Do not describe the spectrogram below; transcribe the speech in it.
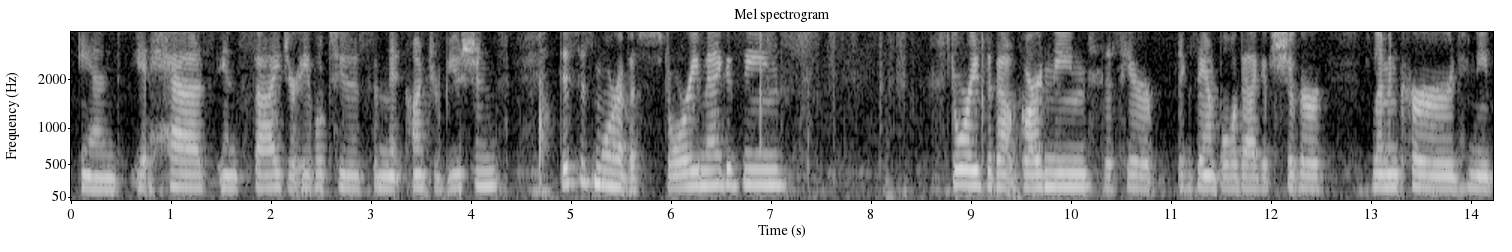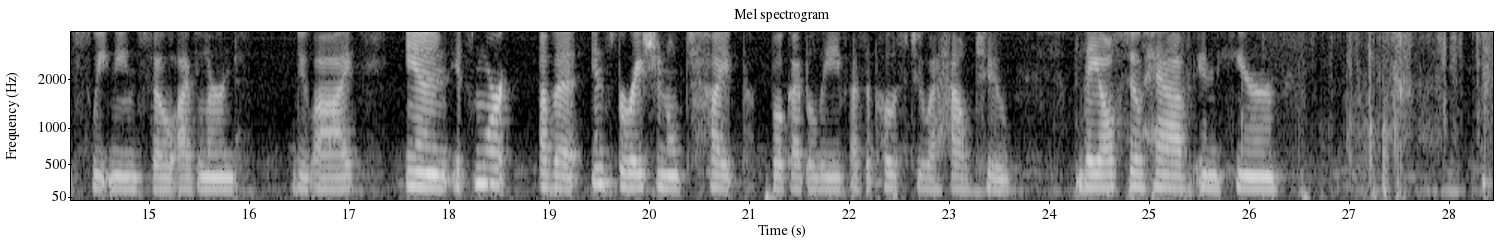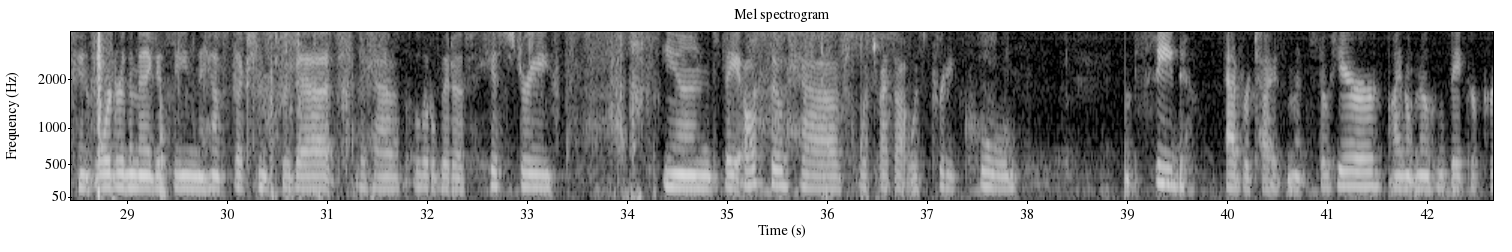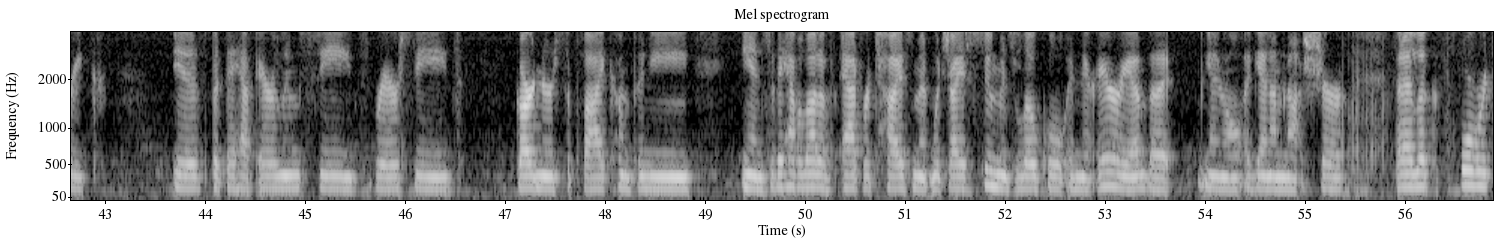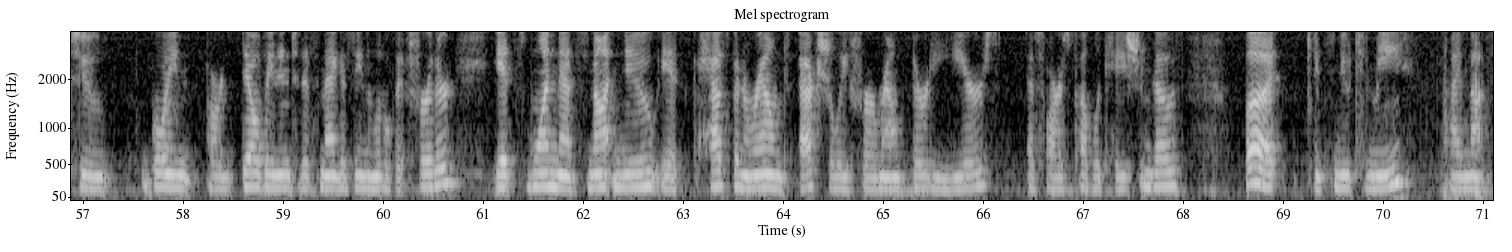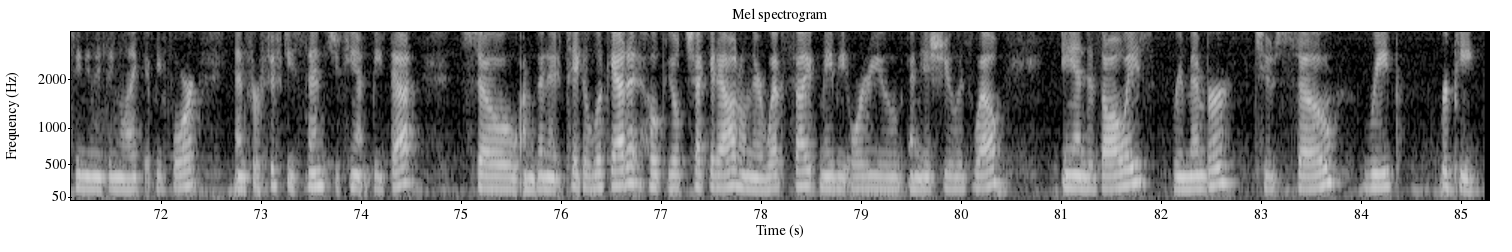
And it has inside, you're able to submit contributions. This is more of a story magazine stories about gardening. This here example, a bag of sugar, lemon curd needs sweetening, so I've learned do I. And it's more of an inspirational type book, I believe, as opposed to a how-to. They also have in here, you can order the magazine. They have sections for that. They have a little bit of history. And they also have, which I thought was pretty cool, seed advertisements. So here, I don't know who Baker Creek is, but they have heirloom seeds, rare seeds, Gardener Supply Company, and so they have a lot of advertisement, which I assume is local in their area, but you know, again, I'm not sure. But I look forward to going or delving into this magazine a little bit further. It's one that's not new. It has been around actually for around 30 years as far as publication goes but it's new to me. I've not seen anything like it before. And for 50 cents, you can't beat that. So I'm going to take a look at it. Hope you'll check it out on their website. Maybe order you an issue as well. And as always, remember to sow, reap, repeat.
